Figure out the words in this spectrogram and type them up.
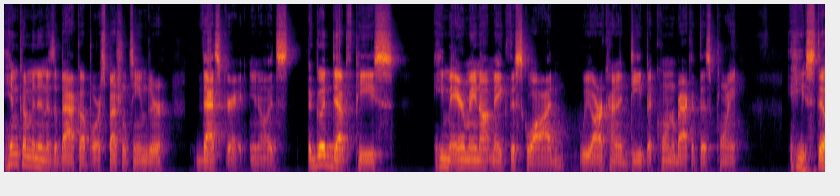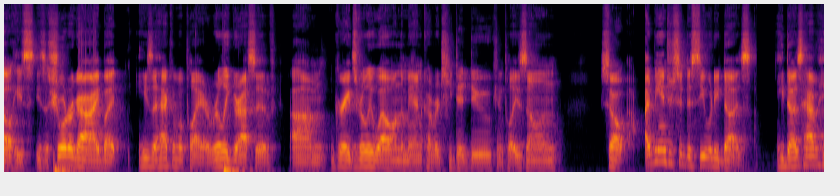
him coming in as a backup or a special teamser, that's great. You know, it's a good depth piece. He may or may not make the squad. We are kind of deep at cornerback at this point. He still he's he's a shorter guy, but he's a heck of a player, really aggressive. Um, grades really well on the man coverage he did do, can play zone. So I'd be interested to see what he does. He does have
